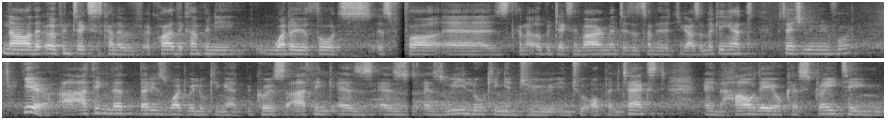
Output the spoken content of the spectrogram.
now that OpenText has kind of acquired the company, what are your thoughts as far as kind of OpenText environment? Is it something that you guys are looking at potentially moving forward? Yeah, I think that that is what we're looking at because I think as as as we looking into into OpenText and how they orchestrating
